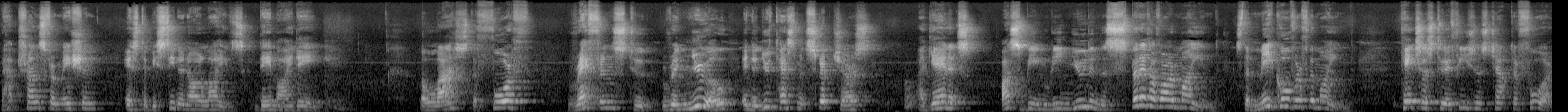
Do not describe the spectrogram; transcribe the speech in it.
That transformation is to be seen in our lives day by day. The last, the fourth reference to renewal in the New Testament scriptures, again, it's us being renewed in the spirit of our mind. It's the makeover of the mind. Takes us to Ephesians chapter 4.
